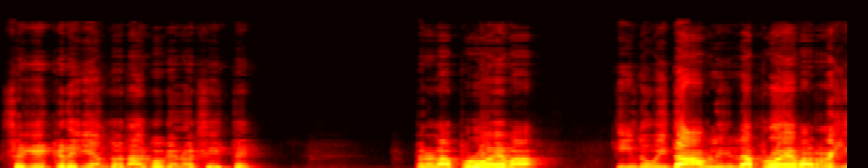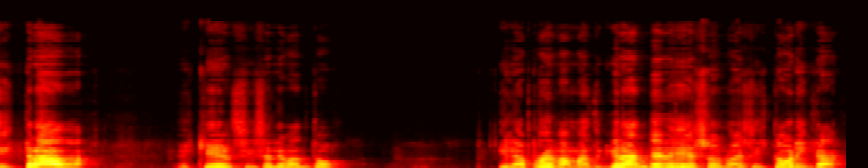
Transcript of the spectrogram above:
seguir creyendo en algo que no existe. Pero la prueba indubitable, la prueba registrada, es que Él sí se levantó. Y la prueba más grande de eso no es histórica.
